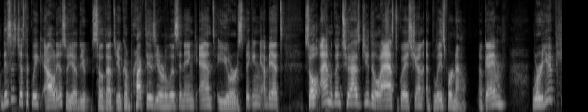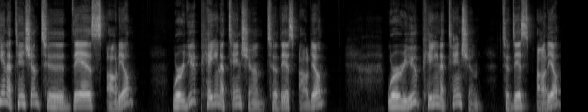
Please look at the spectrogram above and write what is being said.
this is just a quick audio, so yeah, you, so that you can practice your listening and your speaking a bit. So I'm going to ask you the last question, at least for now. Okay. Were you paying attention to this audio? Were you paying attention to this audio? Were you paying attention to this audio?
